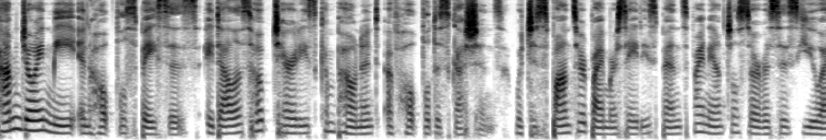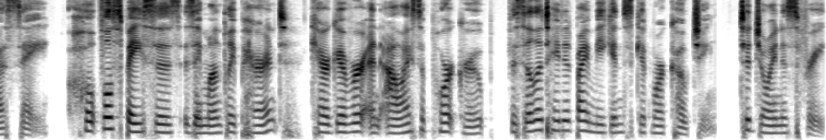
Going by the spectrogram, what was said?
Come join me in Hopeful Spaces, a Dallas Hope Charities component of Hopeful Discussions, which is sponsored by Mercedes Benz Financial Services USA. Hopeful Spaces is a monthly parent, caregiver, and ally support group facilitated by Megan Skidmore Coaching. To join is free.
